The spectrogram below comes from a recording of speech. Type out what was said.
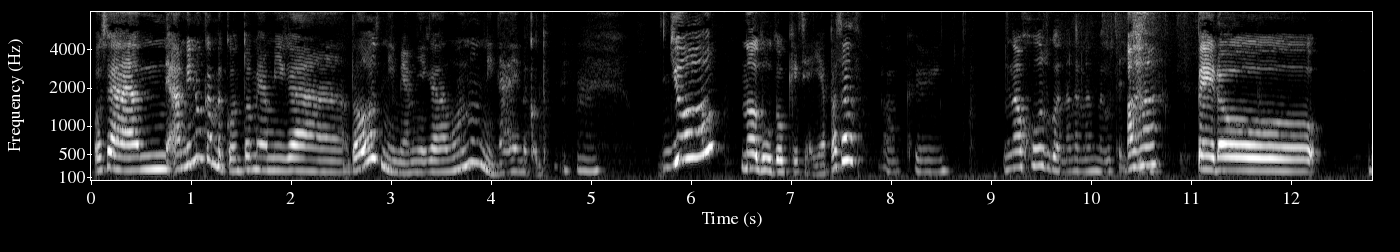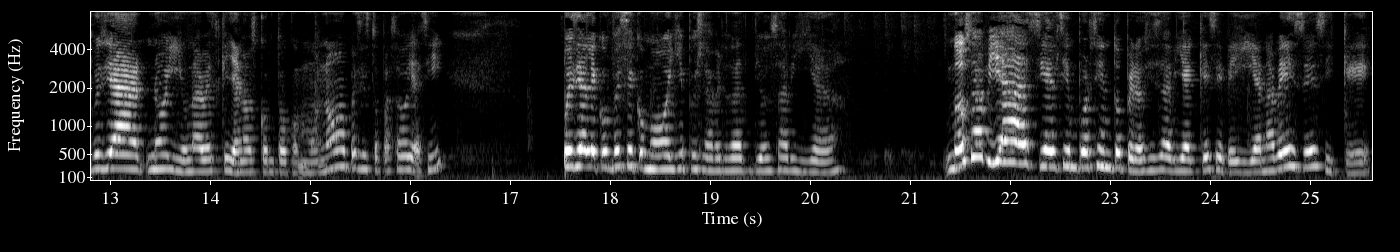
O sea, a mí nunca me contó mi amiga dos, ni mi amiga uno, ni nadie me contó. Yo no dudo que se haya pasado. Ok. No juzgo, nada más me gusta el Ajá. Pero, pues ya, ¿no? Y una vez que ya nos contó como, no, pues esto pasó y así, pues ya le confesé como, oye, pues la verdad yo sabía. No sabía así al 100%, pero sí sabía que se veían a veces y que,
